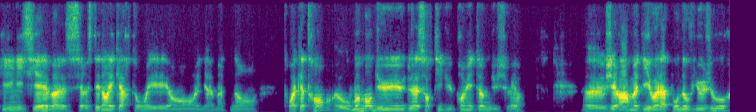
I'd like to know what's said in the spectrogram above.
qu'il initiait, bah, c'est resté dans les cartons. Et en, il y a maintenant trois, quatre ans, au moment du, de la sortie du premier tome du Suaire, euh, Gérard me dit voilà pour nos vieux jours,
